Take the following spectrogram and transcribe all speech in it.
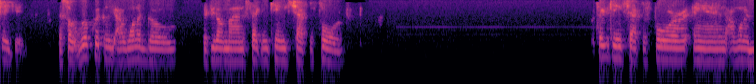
shake it. And so real quickly, I want to go, if you don't mind, Second Kings chapter four. Second Kings chapter four, and I want to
